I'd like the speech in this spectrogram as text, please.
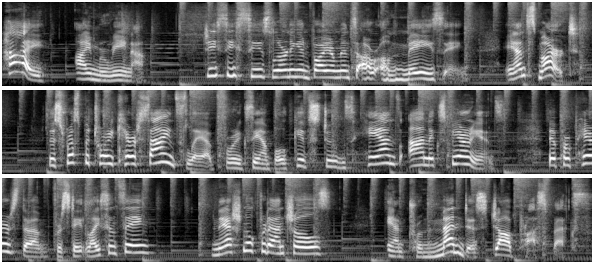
Hi, I'm Marina. GCC's learning environments are amazing and smart. This respiratory care science lab, for example, gives students hands-on experience that prepares them for state licensing, national credentials, and tremendous job prospects.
